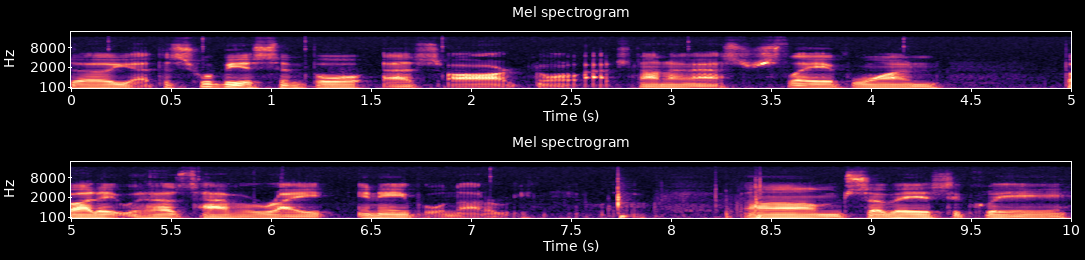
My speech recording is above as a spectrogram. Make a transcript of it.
So yeah, this will be a simple SR NOR latch, not a master slave one, but it to have a write enable, not a read enable. Um, so basically,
